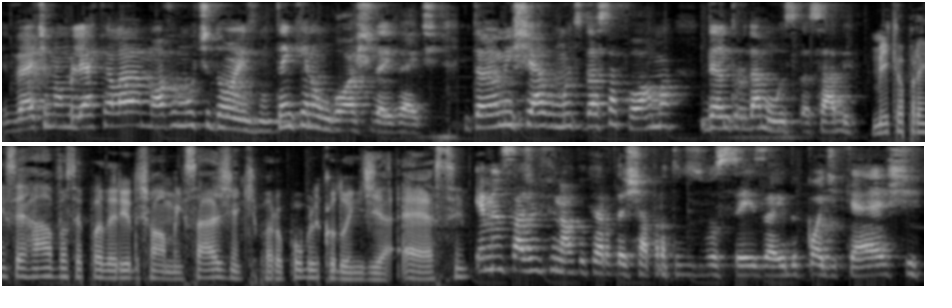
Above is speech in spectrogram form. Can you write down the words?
Ivete é uma mulher que ela move multidões, não tem quem não goste da Ivete. Então eu me enxergo muito dessa forma dentro da música, sabe? Mika, para encerrar, você poderia deixar uma mensagem aqui para o público do India S? E a mensagem final que eu quero deixar para todos vocês aí do podcast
